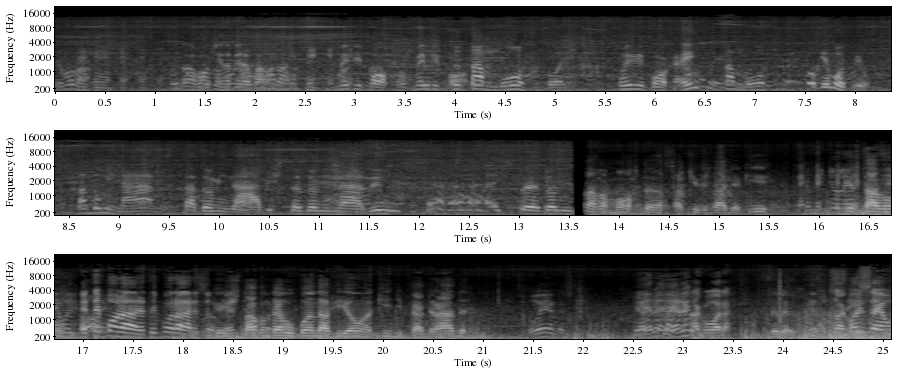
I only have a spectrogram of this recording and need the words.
Eu vou lá. Vou dar uma voltinha na beira-mar. Comer pipoca, vou comer Tu pipoca. tá morto, boy. Comer pipoca, hein? Tu tá morto. Por que morto, meu? Tá dominado. Tá dominado, está dominado, hein? É dominado. Estava morta essa atividade aqui, porque estavam É temporário, é temporário só. porque eles estavam derrubando avião aqui de pedrada. Era, era. Agora. Beleza. Agora isso é o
